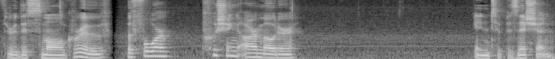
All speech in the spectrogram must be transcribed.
through this small groove before pushing our motor into position.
